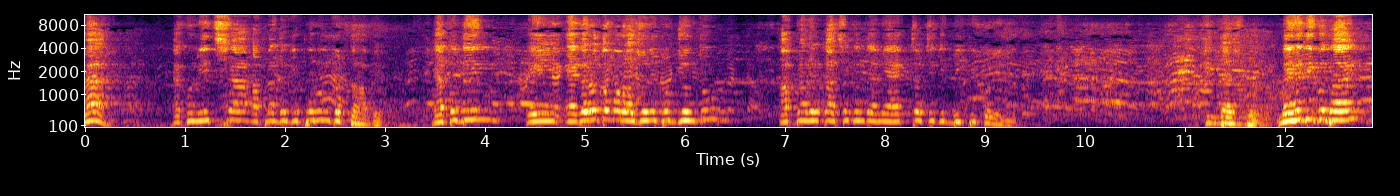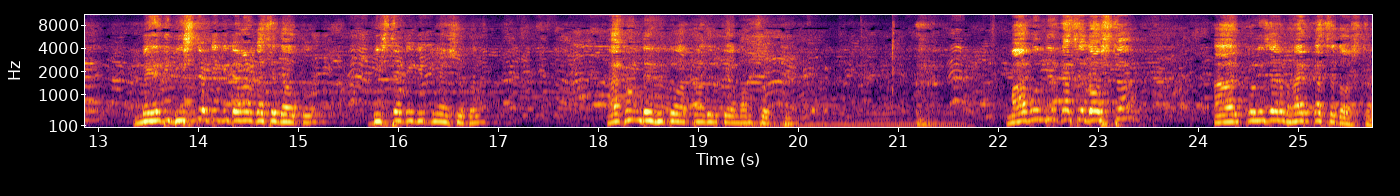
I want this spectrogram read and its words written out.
হ্যাঁ এখন ইচ্ছা আপনাদেরকে পূরণ করতে হবে। এতদিন এই এগারোতম রজনী পর্যন্ত আপনাদের কাছে কিন্তু আমি একটা টিকিট বিক্রি করিনি। টিকিট আসবে। মেহেদি কোথায়? মেহেদি বিশটা টিকিট আমার কাছে দাও তো। বিশটা টিকিট নিয়ে আসো তো। এখন দেখি তো আপনাদের কেমন শক্তি। মা বোনদের কাছে দশটা আর কলিজার ভাইয়ের কাছে দশটা।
